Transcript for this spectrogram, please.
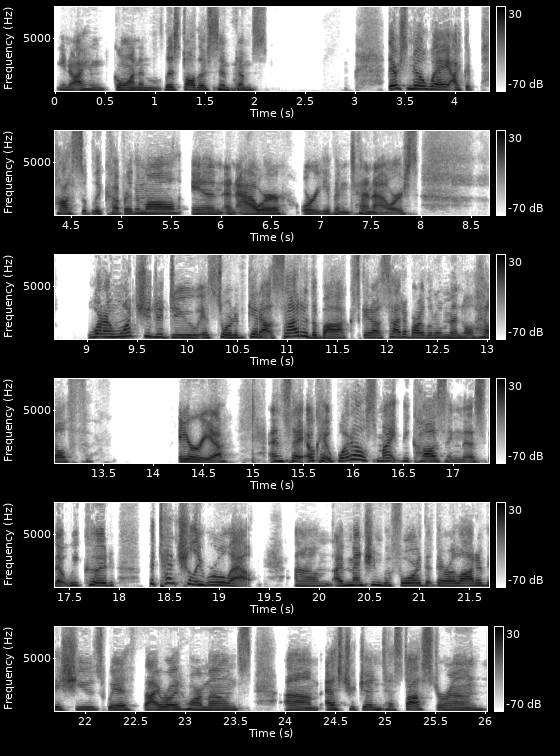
You know i can go on and list all those symptoms. There's no way i could possibly cover them all in an hour or even 10 hours what i want you to do is sort of get outside of the box get outside of our little mental health area and say okay what else might be causing this that we could potentially rule out um, I've mentioned before that there are a lot of issues with thyroid hormones, um, estrogen, testosterone,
